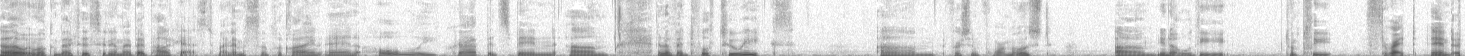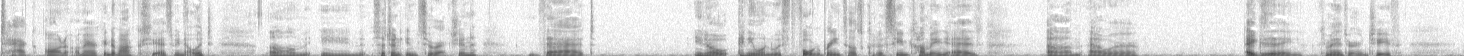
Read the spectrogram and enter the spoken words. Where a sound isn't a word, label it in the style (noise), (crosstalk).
Hello and welcome back to the Sitting on My Bed podcast. My name is Simcha Klein, and holy crap, it's been um, an eventful two weeks. Um, first and foremost, um, you know, the complete threat and attack on American democracy as we know it, um, in such an insurrection that, you know, anyone with four brain cells could have seen coming as um, our exiting commander in chief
